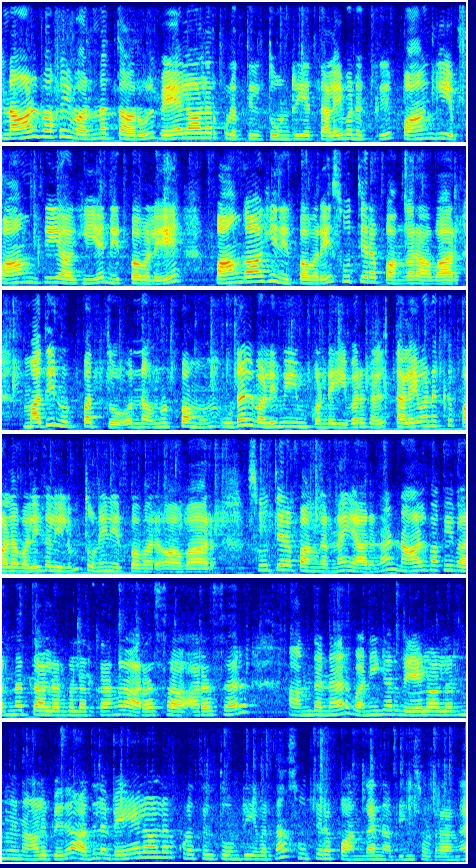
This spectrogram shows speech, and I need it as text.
நால்வகை வர்ணத்தாருள் வேளாளர் குலத்தில் தோன்றிய தலைவனுக்கு பாங்கி பாங்கியாகிய நிற்பவளே பாங்காகி நிற்பவரே சூத்திரப்பாங்கர் ஆவார். மதி நுட்பத்து நுட்பமும் உடல் வலிமையும் கொண்ட இவர்கள் தலைவனுக்கு பல வழிகளிலும் துணை நிற்பவர் ஆவார். சூத்திரப்பாங்கர்னா யாருன்னா நால்வகை வர்ணத்தாளர்கள் இருக்காங்க அரசா அரசர் அந்தனர் வணிகர் வேளாளர்னு நாலு பேர். அதில் வேளாளர் குலத்தில் தோன்றியவர் தான் சூத்திரப்பாங்கன் அப்படின்னு சொல்கிறாங்க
